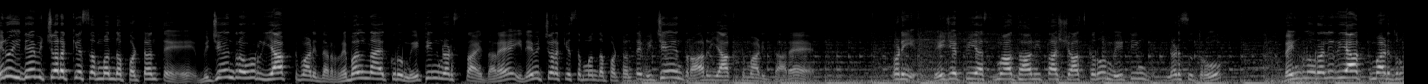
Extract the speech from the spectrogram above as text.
ಇನ್ನು ಇದೇ ವಿಚಾರಕ್ಕೆ ಸಂಬಂಧಪಟ್ಟಂತೆ ವಿಜೇಂದ್ರ ಅವರು ರಿಯಾಕ್ಟ್ ಮಾಡಿದ್ದಾರೆ. ರೆಬಲ್ ನಾಯಕರು ಮೀಟಿಂಗ್ ನಡೆಸ್ತಾ ಇದ್ದಾರೆ. ಇದೇ ವಿಚಾರಕ್ಕೆ ಸಂಬಂಧಪಟ್ಟಂತೆ ವಿಜೇಂದ್ರ ರಿಯಾಕ್ಟ್ ಮಾಡಿದ್ದಾರೆ. ನೋಡಿ ಬಿಜೆಪಿ ಅಸಮಾಧಾನಿತ ಶಾಸಕರು ಮೀಟಿಂಗ್ ನಡೆಸಿದ್ರು. ಬೆಂಗಳೂರಲ್ಲಿ ರಿಯಾಕ್ಟ್ ಮಾಡಿದ್ರು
